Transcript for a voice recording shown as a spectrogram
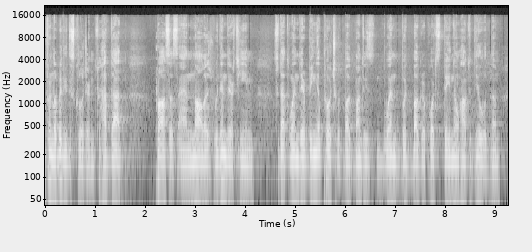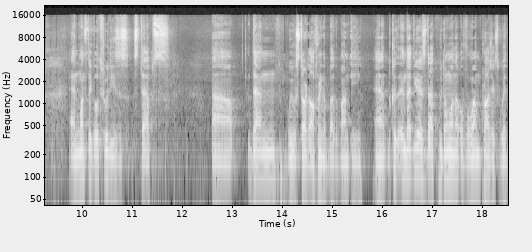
vulnerability disclosure and to have that process and knowledge within their team so that when they're being approached with bug bounties, when with bug reports, they know how to deal with them. And once they go through these steps, uh, then we will start offering a bug bounty. And because and the idea is that we don't want to overwhelm projects with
